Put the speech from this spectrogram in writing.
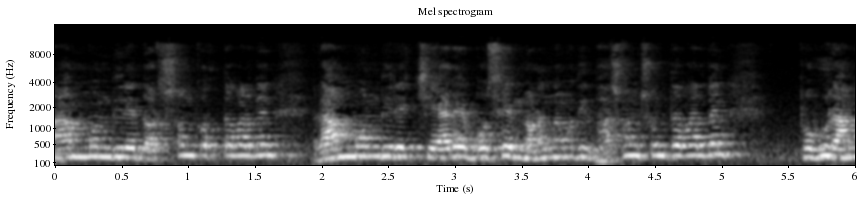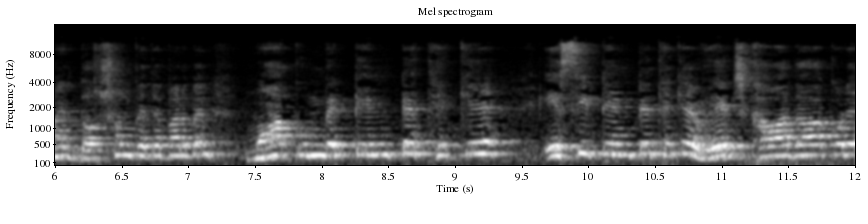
রাম মন্দিরে দর্শন করতে পারবেন, রাম মন্দিরের চেয়ারে বসে নরেন্দ্র মোদীর ভাষণ শুনতে পারবেন প্রভু রামের দর্শন পেতে পারবেন। মহাকুম্ভে টেন্টে থেকে, এসি টেন্টে থেকে ভেজ খাওয়া দাওয়া করে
